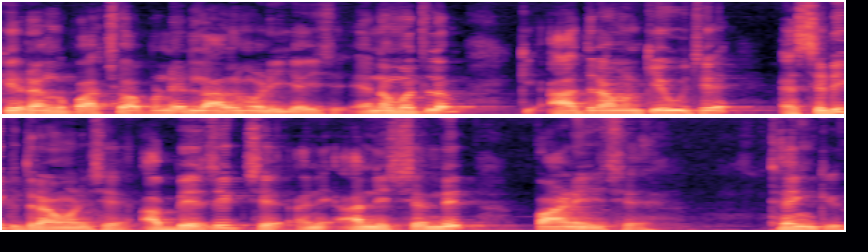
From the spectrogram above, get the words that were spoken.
કે રંગ પાછો આપણને લાલ મળી જાય છે. એનો મતલબ કે આ દ્રાવણ કેવું છે? એસિડિક દ્રાવણ છે. આ બેઝિક છે અને આ નિસ્યંદિત પાણી છે. Thank you.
